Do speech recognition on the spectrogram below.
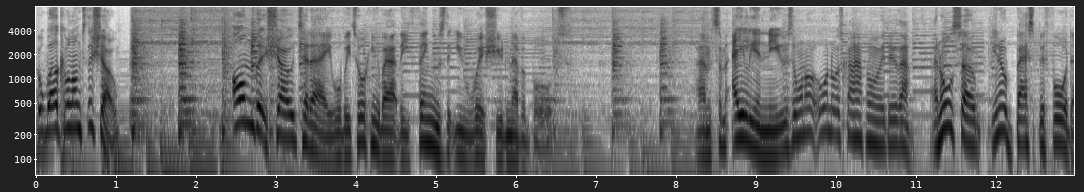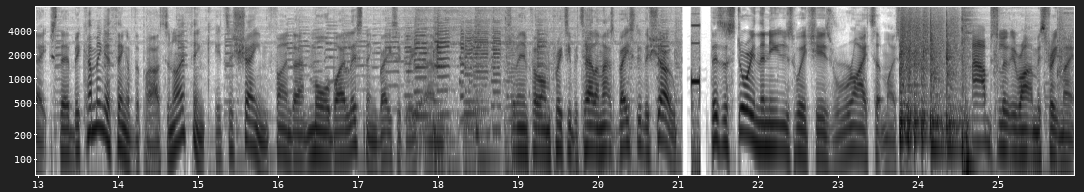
but welcome along to the show. On the show today, we'll be talking about the things that you wish you'd never bought. Um, some alien news. I wonder, I wonder what's going to happen when we do that. And also, you know, best before dates. They're becoming a thing of the past, and I think it's a shame. Find out more by listening, basically. Um, some info on Priti Patel, and that's basically the show. There's a story in the news which is right up my street. Absolutely right up my street, mate.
